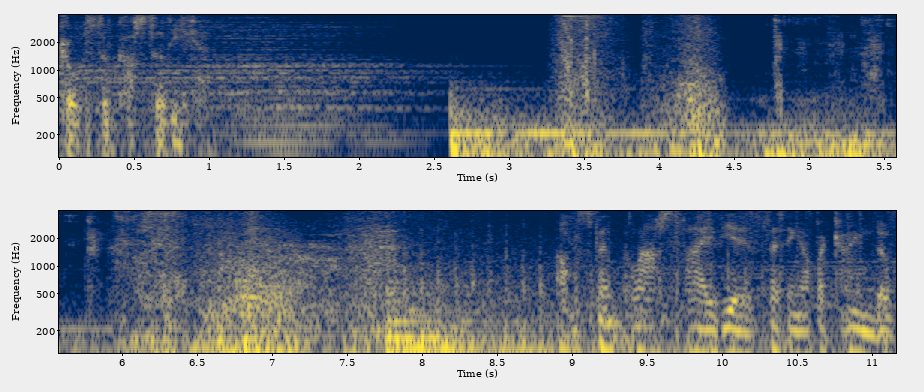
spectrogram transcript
coast of Costa Rica. I've spent the last five years setting up a kind of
